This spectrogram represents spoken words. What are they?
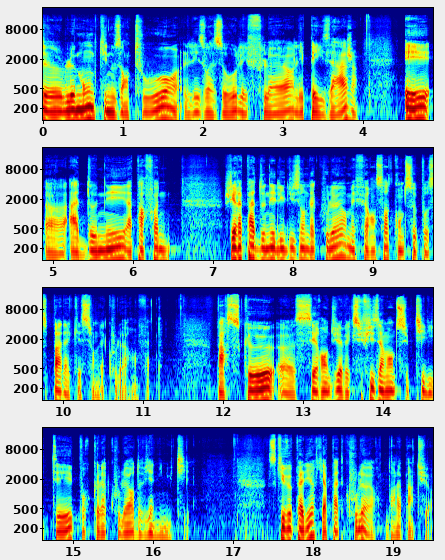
le monde qui nous entoure, les oiseaux, les fleurs, les paysages, et euh, à donner, à parfois, je dirais pas donner l'illusion de la couleur, mais faire en sorte qu'on ne se pose pas la question de la couleur en fait. Parce que euh, c'est rendu avec suffisamment de subtilité pour que la couleur devienne inutile. Ce qui ne veut pas dire qu'il n'y a pas de couleur dans la peinture.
